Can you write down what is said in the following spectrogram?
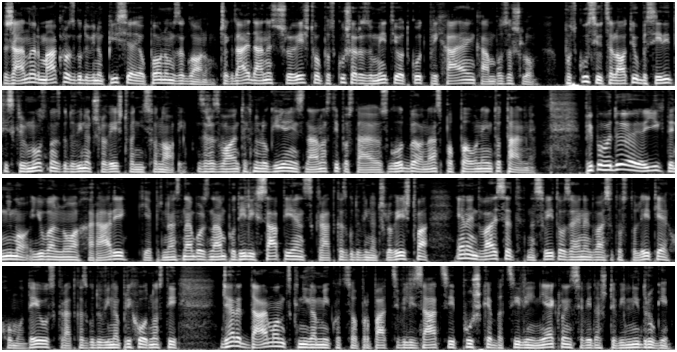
Žanr makrozgodovinopisja je v polnem zagonu. Če kdaj danes človeštvo poskuša razumeti, odkot prihaja in kam bo zašlo. Poskusi v celoti ubesediti skrivnostno zgodovino človeštva niso novi. Z razvojem tehnologije in znanosti postajajo zgodbe o nas popolne in totalne. Pripovedujejo jih denimo Juval Noah Harari, ki je pri nas najbolj znan po delih Sapiens, kratka zgodovina človeštva, 21 na svetu za 21. stoletje, Homo Deus, kratka zgodovina prihodnosti, Jared Diamond s knjigami kot so Propad civilizacij, Puške, Bacili in Jeklo in seveda številni drugi.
